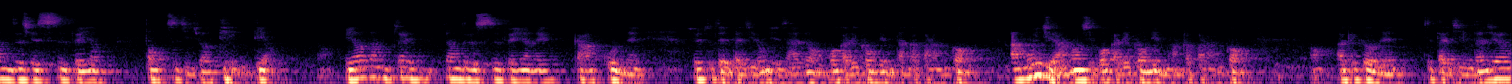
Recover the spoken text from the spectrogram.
让这些是非要到自己就要停掉啊，不要让再让这个是非让那加滚呢。所以这些代志拢是啥种？我跟你讲，你唔当甲别人讲。啊，每一个人拢是我跟你讲，你唔通甲别人讲。哦，啊，结果呢，这代志有当时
